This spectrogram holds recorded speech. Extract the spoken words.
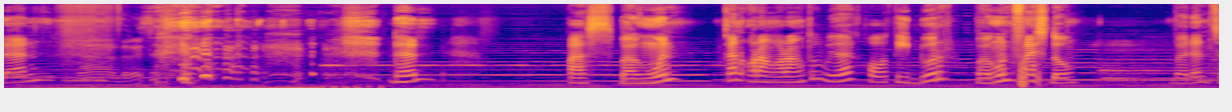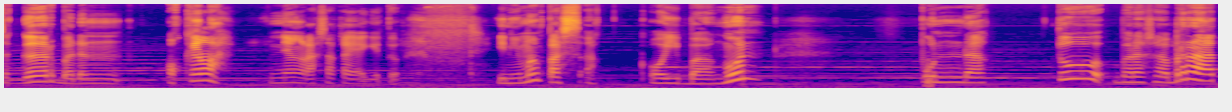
Dan nah terus? Dan pas bangun kan orang-orang tuh biasa kalau tidur bangun fresh dong. Badan seger badan oke lah ini yang ngerasa kayak gitu. Ini mah pas Oi bangun pundak tuh berasa berat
